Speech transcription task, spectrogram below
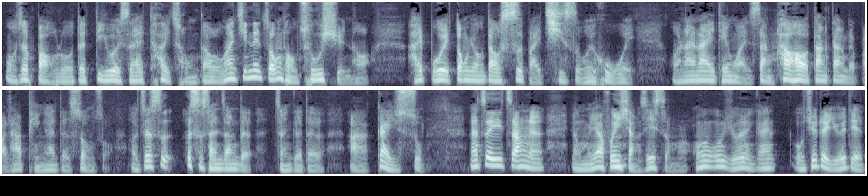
我这保罗的地位实在太崇高了。我看今天总统出巡哈。还不会动用到四百七十位护卫，我那那一天晚上浩浩荡荡的把他平安的送走啊！这是二十三章的整个的啊概述。那这一章呢，我们要分享些什么？我我觉得，刚我觉得有一点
